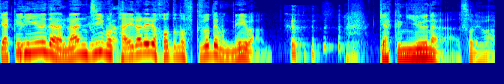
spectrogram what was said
逆に言うなら何 G も耐えられるほどの袋でもねえわ。逆に言うなら、それは。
